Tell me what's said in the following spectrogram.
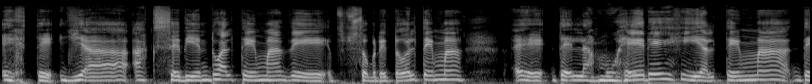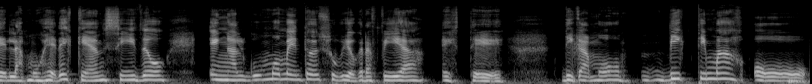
este, ya accediendo al tema de, sobre todo el tema eh, de las mujeres y al tema de las mujeres que han sido en algún momento de su biografía, este, digamos, víctimas o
